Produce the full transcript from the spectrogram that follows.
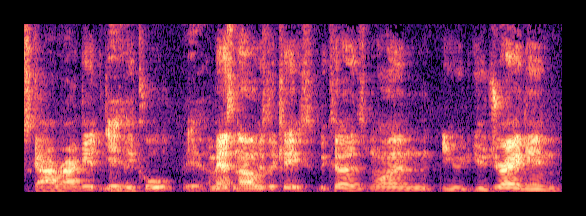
skyrocket Yeah. and be cool. Yeah. I mean that's not always the case because one, you you dragging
